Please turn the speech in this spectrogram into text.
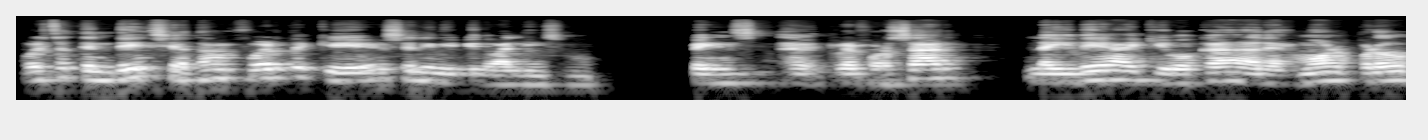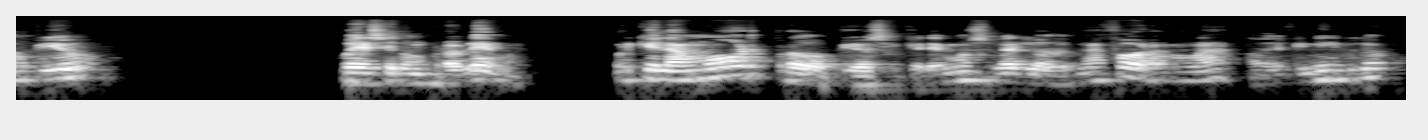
por esta tendencia tan fuerte que es el individualismo. Eh, reforzar la idea equivocada de amor propio puede ser un problema, porque el amor propio, si queremos verlo de una forma o definirlo,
